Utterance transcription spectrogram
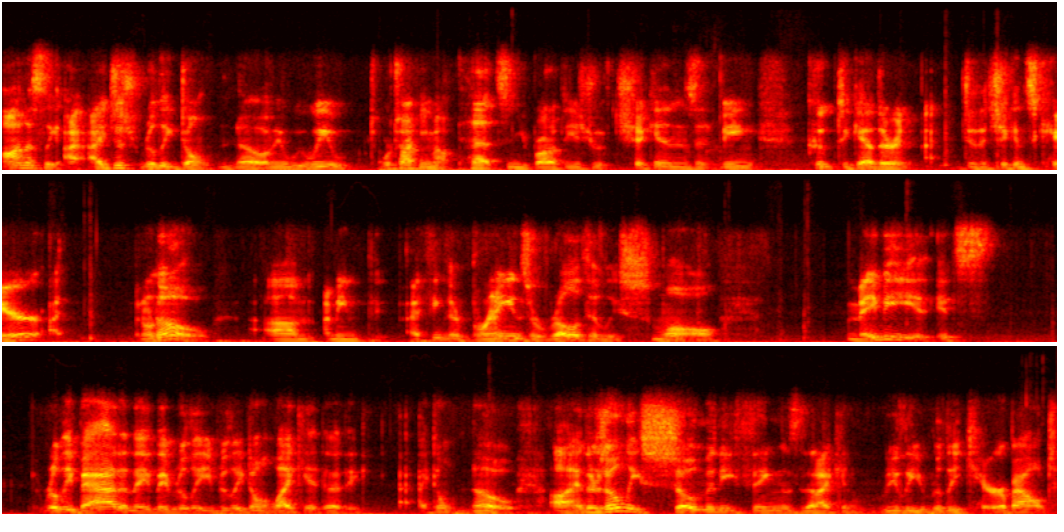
Honestly, I, I just really don't know. I mean, we, we we're talking about pets, and you brought up the issue of chickens and being cooped together. And do the chickens care? I, I don't know. Um, I mean, I think their brains are relatively small. Maybe it's really bad and they, they really, really don't like it. Uh, I don't know. Uh, and there's only so many things that I can really, really care about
